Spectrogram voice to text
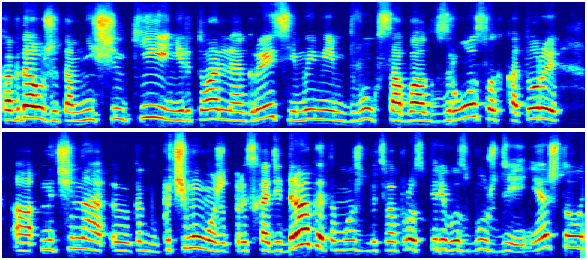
когда уже там не щенки, не ритуальная агрессия, мы имеем двух собак взрослых, которые э, начинают, э, как бы, почему может происходить драка, это может быть вопрос перевозбуждения, что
